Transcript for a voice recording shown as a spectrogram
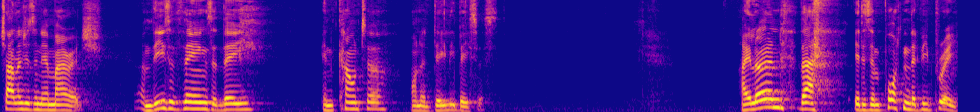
challenges in their marriage. And these are things that they encounter on a daily basis. I learned that it is important that we pray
